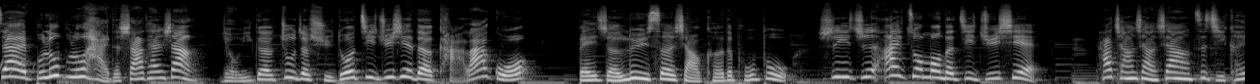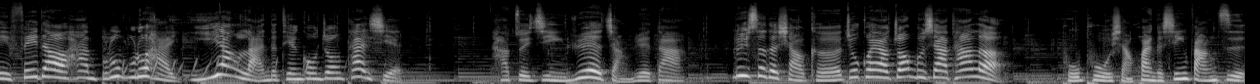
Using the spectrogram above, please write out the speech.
在布鲁布鲁海的沙滩上，有一个住着许多寄居蟹的卡拉国。背着绿色小壳的普普是一只爱做梦的寄居蟹，他常想象自己可以飞到和布鲁布鲁海一样蓝的天空中探险。他最近越长越大，绿色的小壳就快要装不下他了。普普想换个新房子，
